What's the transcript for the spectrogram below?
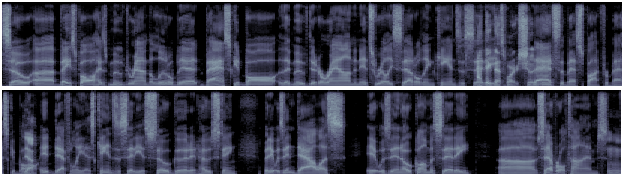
So uh, baseball has moved around a little bit. Basketball, they moved it around, and it's really settled in Kansas City. I think that's where it should be. That's the best spot for basketball. Yeah. It definitely is. Kansas City is so good at hosting, but it was in Dallas. It was in Oklahoma City uh, several times. Mm-hmm.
